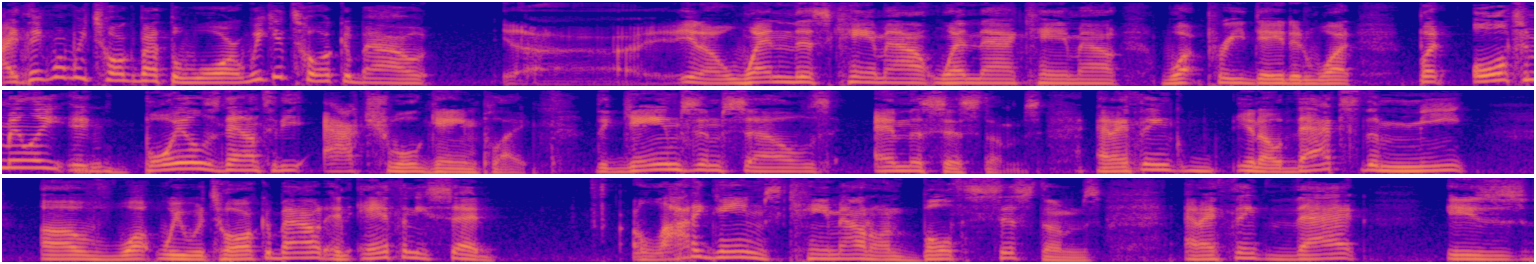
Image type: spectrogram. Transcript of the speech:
I think when we talk about the war, we could talk about, uh, you know, when this came out, when that came out, what predated what. But ultimately, it mm-hmm. boils down to the actual gameplay, the games themselves and the systems. And I think, you know, that's the meat of what we would talk about. And Anthony said a lot of games came out on both systems, and I think that is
